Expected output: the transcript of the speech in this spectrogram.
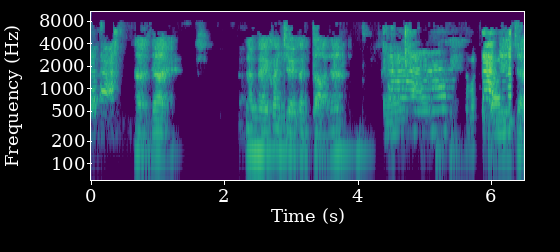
นะคะอ่าได้แล้วไงค่อยเจอกันต่อนะสวัสดีจ้า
